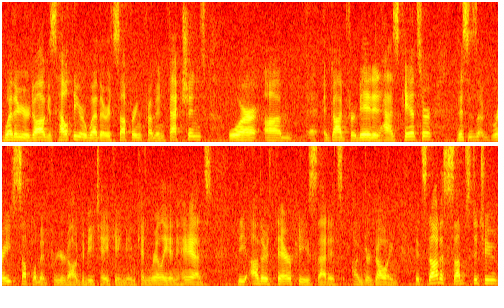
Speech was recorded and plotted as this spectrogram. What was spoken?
Whether your dog is healthy or whether it's suffering from infections or, um, God forbid, it has cancer, this is a great supplement for your dog to be taking and can really enhance the other therapies that it's undergoing. It's not a substitute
